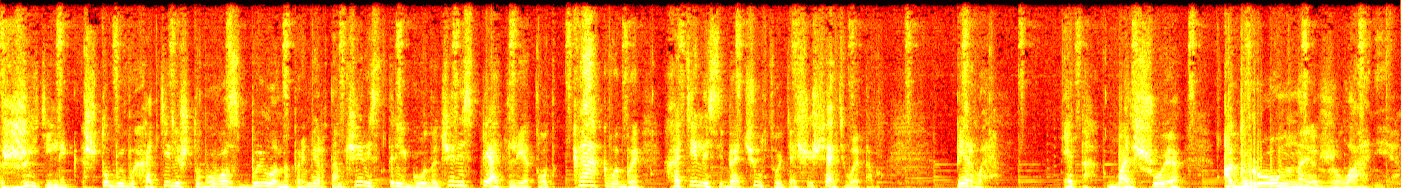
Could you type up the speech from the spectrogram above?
жить, или что бы вы хотели, чтобы у вас было, например, там через три года, через пять лет. Вот как вы бы хотели себя чувствовать, ощущать в этом. Первое. Это большое, огромное желание.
